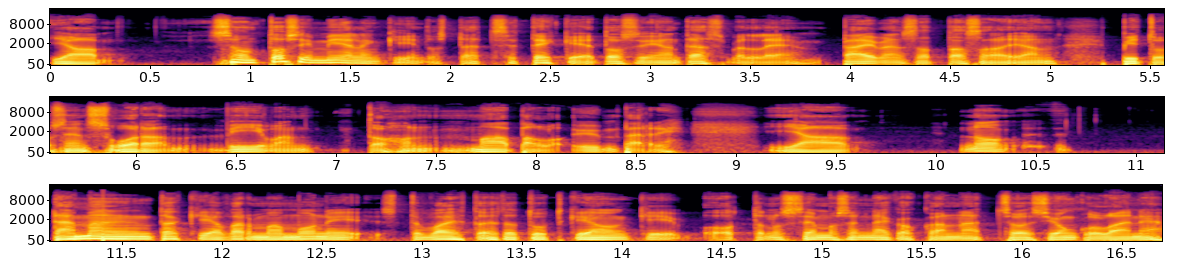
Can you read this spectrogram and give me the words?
Ja se on tosi mielenkiintoista, että se tekee tosiaan täsmälleen päivänsä tasaajan pituisen suoran viivan tuohon maapallon ympäri. Ja no Tämän takia varmaan moni sitten vaihtoehtotutkija onkin ottanut semmoisen näkökannan, että se olisi jonkunlainen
